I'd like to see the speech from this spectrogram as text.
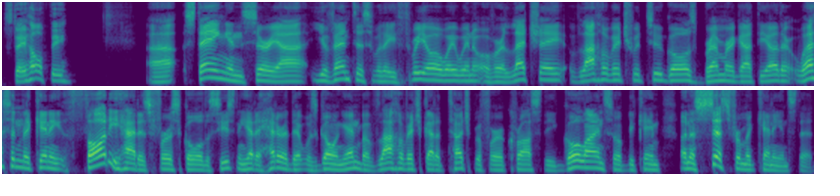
stay healthy. Uh, staying in Serie A, Juventus with a 3 0 away win over Lecce. Vlahovic with two goals. Bremer got the other. Weston McKennie thought he had his first goal of the season. He had a header that was going in, but Vlahovic got a touch before it crossed the goal line, so it became an assist for McKennie instead.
